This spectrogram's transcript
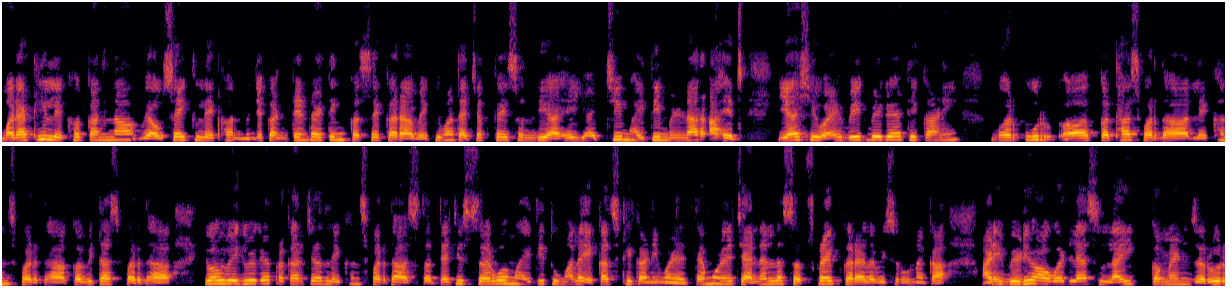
मराठी लेखकांना व्यावसायिक लेखन म्हणजे कंटेंट रायटिंग कसे करावे किंवा त्याच्यात काही संधी आहे याची माहिती मिळणार आहेच. याशिवाय वेगवेगळ्या ठिकाणी भरपूर कथा स्पर्धा लेखन स्पर्धा कविता स्पर्धा किंवा वेगवेगळ्या प्रकारच्या लेखन स्पर्धा असतात. त्याची सर्व माहिती तुम्हाला एकाच ठिकाणी मिळेल. त्यामुळे चॅनलला सबस्क्राईब करायला विसरू नका आणि व्हिडिओ आवडल्यास लाईक कमेंट जरूर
